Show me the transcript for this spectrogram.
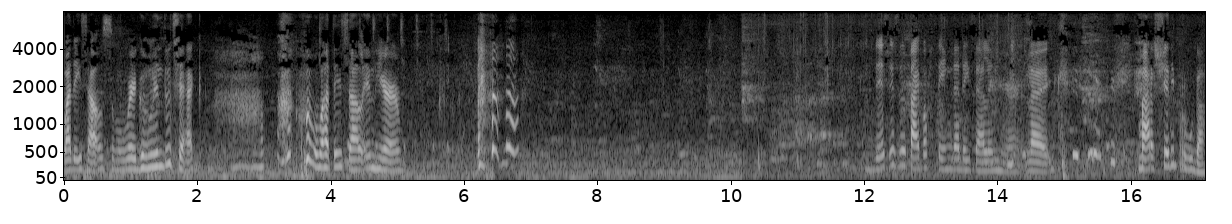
what they sell, so we're going to check what they sell in here. this is the type of thing that they sell in here. Like Marche di Pruga.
